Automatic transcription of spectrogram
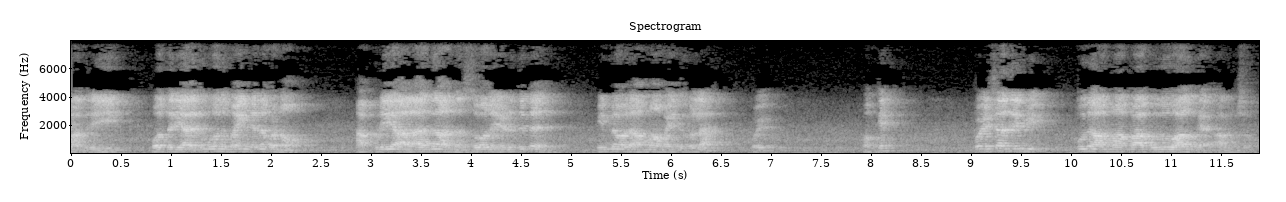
மாதிரி ஒருத்தர் இறக்கும் போது மைண்ட் என்ன பண்ணும்? அப்படியே அழகாக அந்த சோலை எடுத்துட்டு இன்னொரு அம்மா வயிற்றுக்குள்ள போயிடும் ஓகே போயிடுச்சா திருப்பி புது அம்மா அப்பா புது வாழ்க்கை ஆரம்பிச்சோம்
